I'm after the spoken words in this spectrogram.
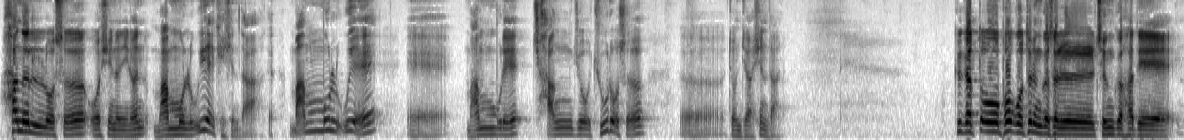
하늘로서 오시는 이는 만물 위에 계신다. 만물 위에 만물의 창조주로서 어, 존재하신다. 그러니까 또 보고 들은 것을 증거하되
